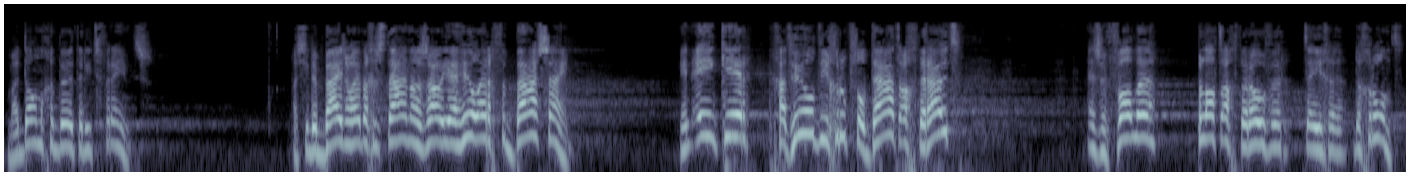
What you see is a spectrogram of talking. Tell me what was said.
Maar dan gebeurt er iets vreemds. Als je erbij zou hebben gestaan, dan zou je heel erg verbaasd zijn. In één keer gaat heel die groep soldaten achteruit en ze vallen plat achterover tegen de grond.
